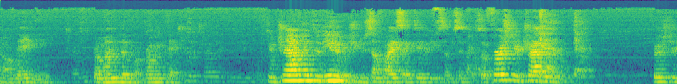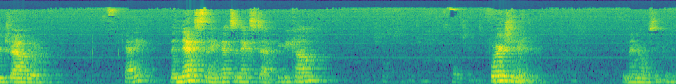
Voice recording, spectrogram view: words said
Well, maybe. From Brahmanda Brahmite. You're traveling through the universe. You do some pious activities, some simple. So first you're traveling. First you're a traveler. Okay? The next thing, that's the next step. You become fortunate. You can do.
